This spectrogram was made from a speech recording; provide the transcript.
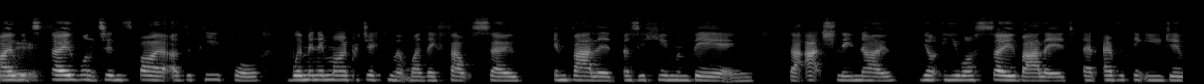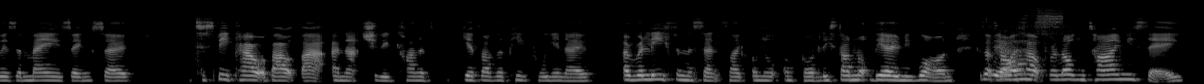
i would absolutely. so want to inspire other people women in my predicament where they felt so invalid as a human being that actually no you're, you are so valid and everything you do is amazing so to speak out about that and actually kind of give other people you know a relief in the sense like oh, look, oh god at least i'm not the only one because that's how i felt for a long time you see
